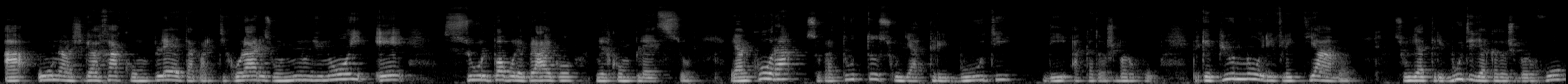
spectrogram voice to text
ha una Shgacha completa, particolare su ognuno di noi e sul popolo ebraico nel complesso e ancora soprattutto sugli attributi di Akadosh Baruch Hu, perché più noi riflettiamo sugli attributi di Akadosh Baruch Hu,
